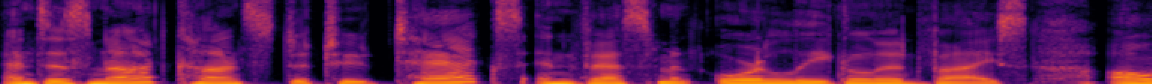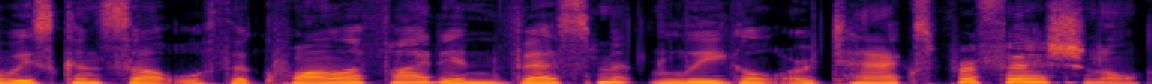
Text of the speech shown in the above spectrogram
and does not constitute tax, investment, or legal advice. Always consult with a qualified investment, legal, or tax professional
